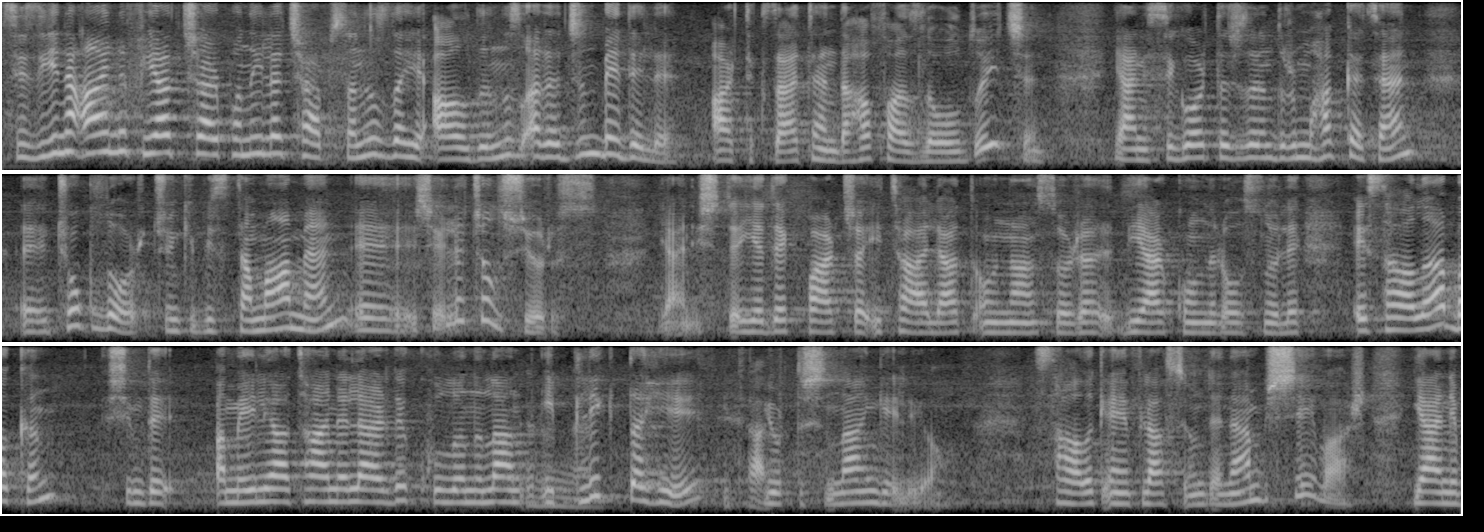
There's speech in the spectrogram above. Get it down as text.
Siz yine aynı fiyat çarpanıyla çarpsanız dahi aldığınız aracın bedeli artık zaten daha fazla olduğu için yani sigortacıların durumu hakikaten e, çok zor. Çünkü biz tamamen e, şeyle çalışıyoruz. Yani işte yedek parça, ithalat, ondan sonra diğer konular olsun öyle. E sağlığa bakın. Şimdi ameliyathanelerde kullanılan iplik dahi İthal. yurt dışından geliyor. Sağlık enflasyonu denen bir şey var. Yani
